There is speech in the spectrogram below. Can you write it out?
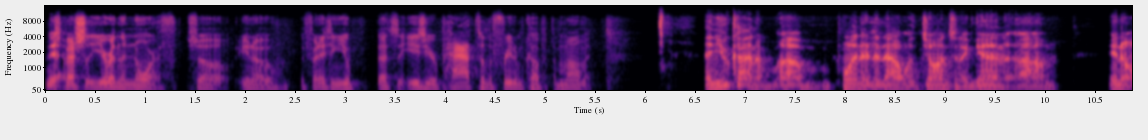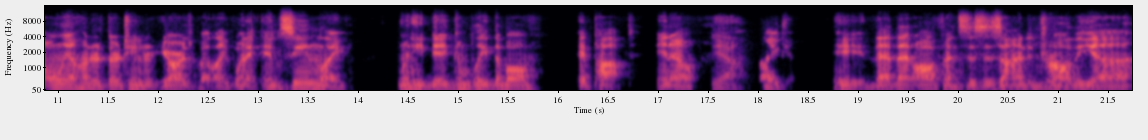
Yeah. Especially you're in the North, so you know if anything, you that's the easier path to the Freedom Cup at the moment. And you kind of um, pointed it out with Johnson again. Um, you know, only 113 yards, but like when it, it seemed like when he did complete the ball, it popped. You know, Yeah, like he that that offense is designed to draw the uh,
